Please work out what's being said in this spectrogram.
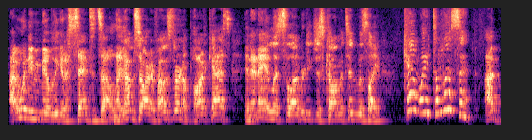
I wouldn't even be able to get a sentence out. Like, I'm sorry, if I was starting a podcast and an A-list celebrity just commented, was like, can't wait to listen. I'd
